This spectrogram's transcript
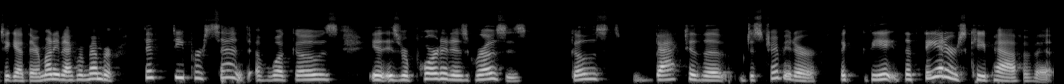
to get their money back. Remember, 50% of what goes is reported as grosses goes back to the distributor. The the, the theaters keep half of it.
